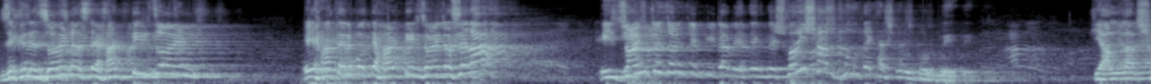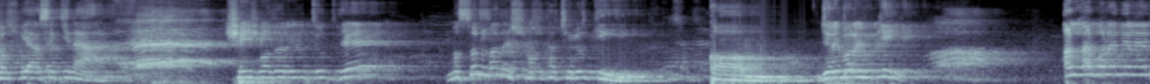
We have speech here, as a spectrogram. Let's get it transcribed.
যেখানে জয়েন্ট আছে হাড্ডির জয়েন্ট। এই হাতের মধ্যে হাড্ডির জয়েন্ট আছে না? এই জয়েন্টে জয়েন্টে পিটাবে, দেখবে সরিষার ফুল দেখা শুরু করবে। কি আল্লাহর শক্তি আছে কিনা? সেই বদরের যুদ্ধে মুসলমানের সংখ্যা ছিল কি? কম। জোরে বলেন কি? আল্লাহ বলে দিলেন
